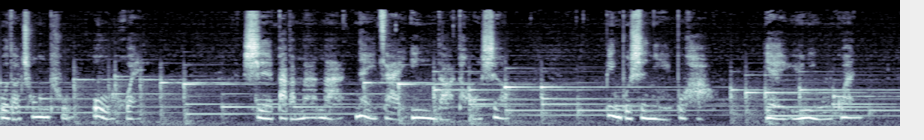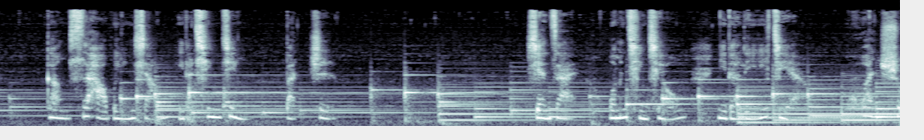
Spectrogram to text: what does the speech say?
过的冲突、误会，是爸爸妈妈内在阴影的投射，并不是你不好，也与你无关，更丝毫不影响你的清净本质。现在。我们请求你的理解、宽恕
